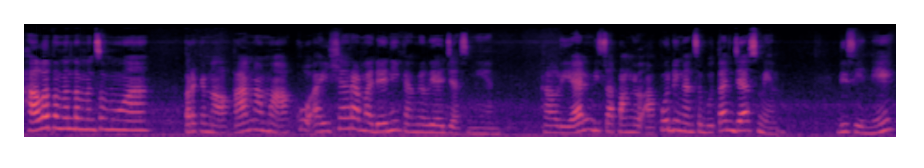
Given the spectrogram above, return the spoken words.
Halo teman-teman semua, perkenalkan nama aku Aisyah Ramadhani Kamilia Jasmine. Kalian bisa panggil aku dengan sebutan Jasmine. Di sini,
